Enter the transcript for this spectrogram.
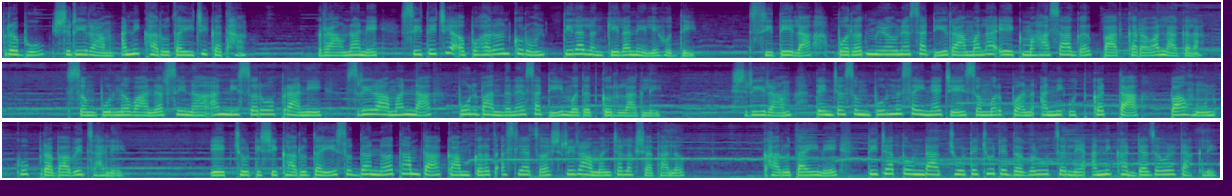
प्रभू श्रीराम आणि खारुताईची कथा. रावणाने सीतेचे अपहरण करून तिला लंकेला नेले होते. सीतेला परत मिळवण्यासाठी रामाला एक महासागर पार करावा लागला. संपूर्ण वानरसेना आणि सर्व प्राणी श्रीरामांना पूल बांधण्यासाठी मदत करू लागले. श्रीराम त्यांच्या संपूर्ण सैन्याचे समर्पण आणि उत्कटता पाहून खूप प्रभावित झाले. एक छोटीशी खारुताई सुद्धा न थांबता काम करत असल्याचं श्रीरामांच्या लक्षात आलं. खारुताईने तिच्या तोंडात छोटे छोटे दगड उचलले आणि खड्ड्याजवळ टाकले.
